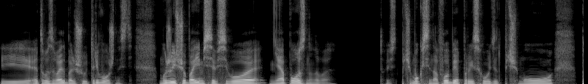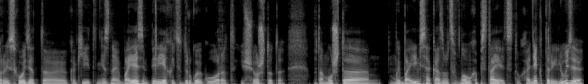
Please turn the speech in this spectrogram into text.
и это вызывает большую тревожность. Мы же еще боимся всего неопознанного, то есть почему ксенофобия происходит, почему происходят э, какие-то, не знаю, боязнь переехать в другой город, еще что-то. Потому что мы боимся оказываться в новых обстоятельствах. А некоторые люди,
